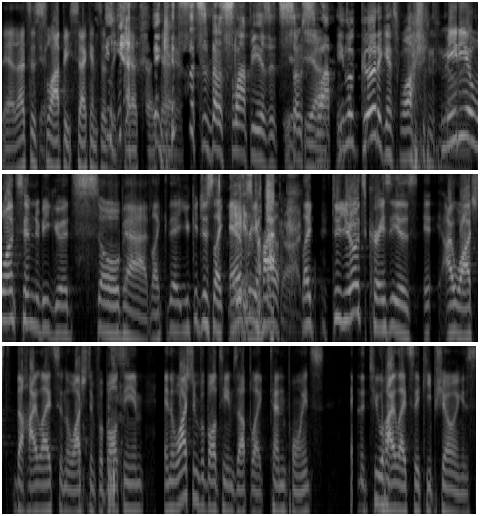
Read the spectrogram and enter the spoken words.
Yeah, that's as Yeah. sloppy seconds as it Yeah, gets. Right It there. gets- That's about as sloppy as it's Yeah, so yeah. sloppy. He looked good against Washington. though. Media wants him to be good so bad. Like that, you could just like every highlight. Like, dude, you know what's crazy is it, I watched the highlights in the Washington football team, and the Washington football team's up like ten points, and the two highlights they keep showing is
